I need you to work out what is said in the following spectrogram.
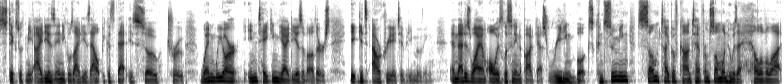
sticks with me. Ideas in equals ideas ideas out because that is so true. When we are intaking the ideas of others, it gets our creativity moving. And that is why I'm always listening to podcasts, reading books, consuming some type of content from someone who is a hell of a lot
